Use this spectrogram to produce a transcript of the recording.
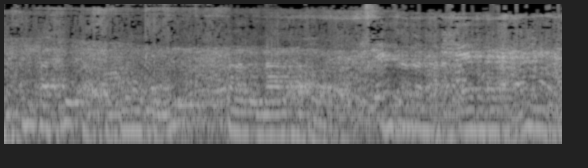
distintas rutas que podemos seguir para lograr aprobar. Muchas gracias.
